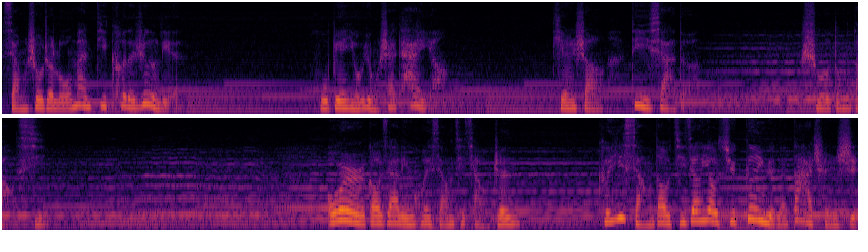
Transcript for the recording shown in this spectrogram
享受着罗曼蒂克的热恋，湖边游泳晒太阳，天上地下的说东道西。偶尔，高加林会想起巧珍。可一想到即将要去更远的大城市，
